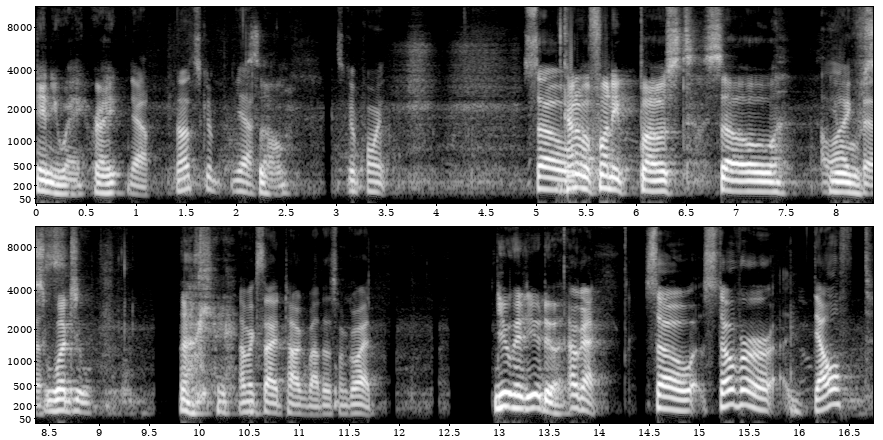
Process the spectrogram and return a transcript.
anyway, right? Yeah, no, that's good. Yeah, So. that's a good point. So kind of a funny post. So I like you- this. What? Okay, I'm excited to talk about this one. Go ahead. you you do it. Okay. So Stover Delft,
